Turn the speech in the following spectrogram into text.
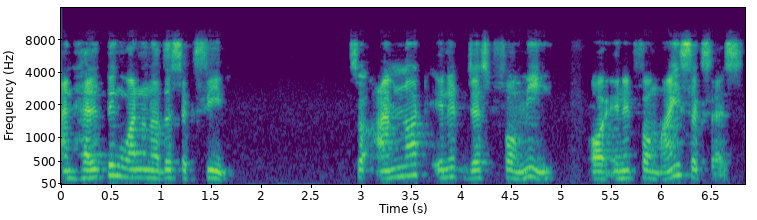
and helping one another succeed. So I'm not in it just for me or in it for my success,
